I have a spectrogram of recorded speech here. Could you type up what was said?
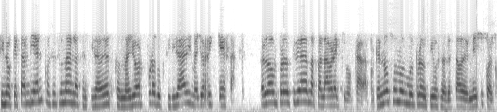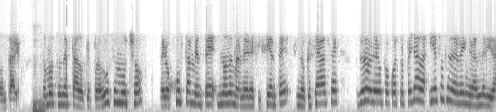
sino que también pues es una de las entidades con mayor productividad y mayor riqueza. Perdón, productividad es la palabra equivocada, porque no somos muy productivos en el Estado de México, al contrario, somos un Estado que produce mucho, pero justamente no de manera eficiente, sino que se hace pues, de una manera un poco atropellada, y eso se debe en gran medida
